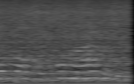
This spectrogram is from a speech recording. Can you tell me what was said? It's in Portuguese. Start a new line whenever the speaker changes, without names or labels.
vou colocar mais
